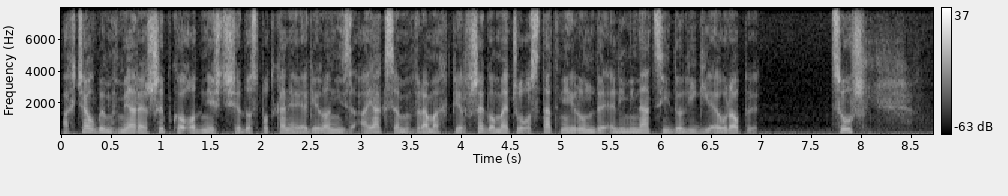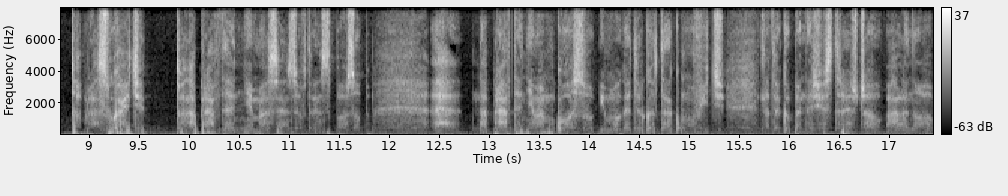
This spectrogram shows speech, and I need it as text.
a chciałbym w miarę szybko odnieść się do spotkania Jagiellonii z Ajaxem w ramach pierwszego meczu ostatniej rundy eliminacji do Ligi Europy. Cóż, Dobra, słuchajcie, to naprawdę nie ma sensu w ten sposób. E, naprawdę nie mam głosu i mogę tylko tak mówić, będę się streszczał, ale no,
